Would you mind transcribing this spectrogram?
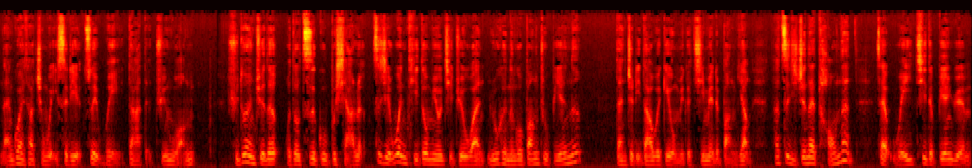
难怪他成为以色列最伟大的君王。许多人觉得我都自顾不暇了，自己的问题都没有解决完，如何能够帮助别人呢？但这里大卫给我们一个极美的榜样，他自己正在逃难，在危机的边缘，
